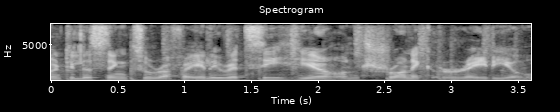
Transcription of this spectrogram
Currently listening to Raffaele Rizzi here on Tronic Radio.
